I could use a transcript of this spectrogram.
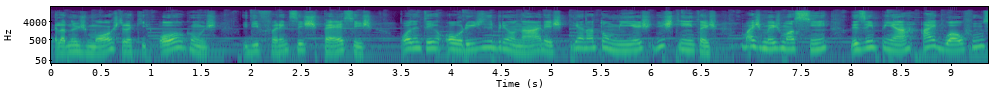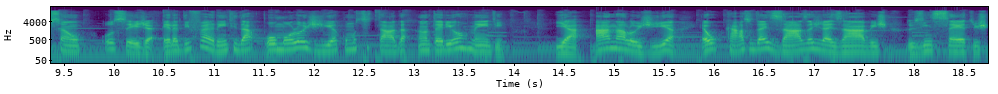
ela nos mostra que órgãos de diferentes espécies podem ter origens embrionárias e anatomias distintas, mas mesmo assim desempenhar a igual função, ou seja, ela é diferente da homologia como citada anteriormente. E a analogia é o caso das asas das aves, dos insetos,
